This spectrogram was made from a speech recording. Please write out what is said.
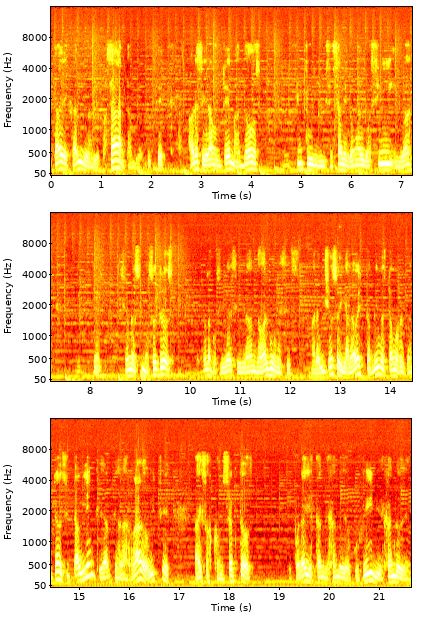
está dejando de pasar también, ¿viste? Ahora se graba un tema, dos, un featuring, se sale con algo así y va. Bueno, nosotros tener la posibilidad de seguir grabando álbumes es maravilloso y a la vez también nos estamos replanteando si está bien quedarte agarrado, ¿viste? A esos conceptos que por ahí están dejando de ocurrir y dejando de,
